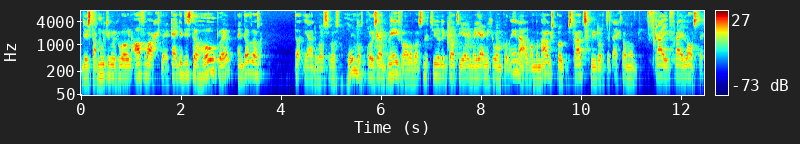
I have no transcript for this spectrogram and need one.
dus daar moeten we gewoon afwachten. Kijk, het is te hopen, en dat was, dat, ja, dat was, was 100% meevallen, was natuurlijk dat hij in Miami gewoon kon inhalen. Want normaal gesproken op straatcircuit wordt het echt allemaal vrij, vrij lastig.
